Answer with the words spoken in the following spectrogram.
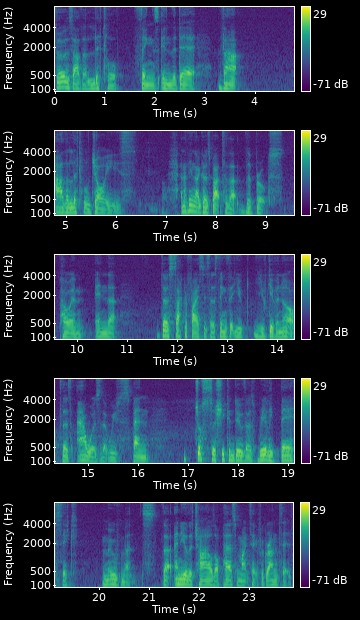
those are the little things in the day that are the little joys. And I think that goes back to that the Brooks poem in that those sacrifices, those things that you you've given up, those hours that we've spent just so she can do those really basic movements that any other child or person might take for granted.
